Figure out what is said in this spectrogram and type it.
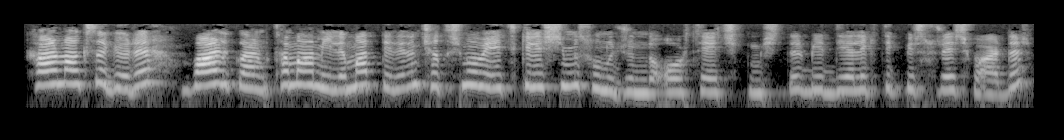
Karl Marx'a göre varlıklar tamamıyla maddelerin çatışma ve etkileşimi sonucunda ortaya çıkmıştır. Bir diyalektik bir süreç vardır.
